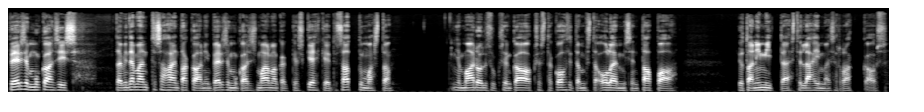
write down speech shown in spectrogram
Persen mukaan siis, tai mitä mä nyt tässä haen takaa, niin Persen mukaan siis maailmankaikkeus kehkeytyi sattumasta ja mahdollisuuksien kaauksesta kohti tämmöistä olemisen tapaa, jota nimittää sitten lähimmäisen rakkaus.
